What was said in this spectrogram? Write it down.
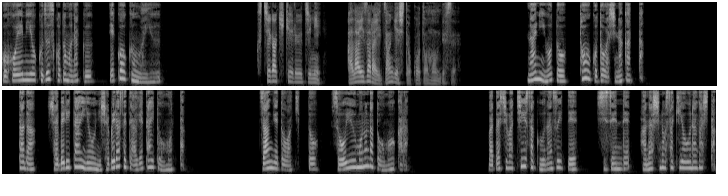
微笑みを崩すこともなく、エコー君は言う。口が聞けるうちに、洗いざらい懺悔しておこうと思うんです。何をと問うことはしなかった。ただ、喋りたいように喋らせてあげたいと思った。懺悔とはきっとそういうものだと思うから。私は小さくうなずいて視線で話の先を促した。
